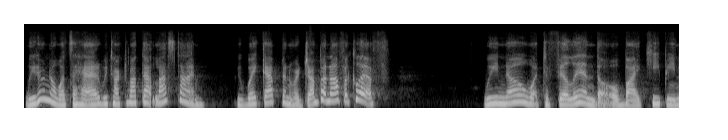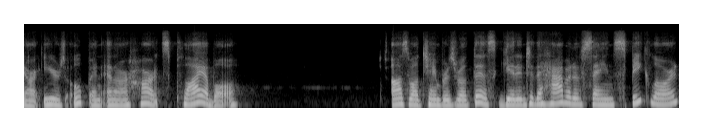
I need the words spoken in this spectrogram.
We don't know what's ahead. We talked about that last time. We wake up and we're jumping off a cliff. We know what to fill in, though, by keeping our ears open and our hearts pliable. Oswald Chambers wrote this Get into the habit of saying, Speak, Lord,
